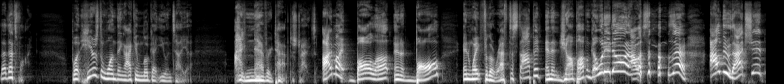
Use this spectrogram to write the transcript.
That, that's fine. But here's the one thing I can look at you and tell you. I never tap the strikes. I might ball up in a ball and wait for the ref to stop it and then jump up and go, What are you doing? I was, I was there. I'll do that shit.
